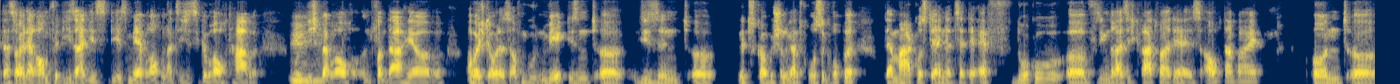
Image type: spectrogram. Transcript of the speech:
das soll ja der Raum für die sein, die es, die es mehr brauchen, als ich es gebraucht habe und mhm. nicht mehr brauche. Und von daher, äh, aber ich glaube, das ist auf einem guten Weg. Die sind, äh, die sind äh, jetzt, glaube ich, schon eine ganz große Gruppe. Der Markus, der in der ZDF-Doku äh, 37 Grad war, der ist auch dabei. Und äh,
